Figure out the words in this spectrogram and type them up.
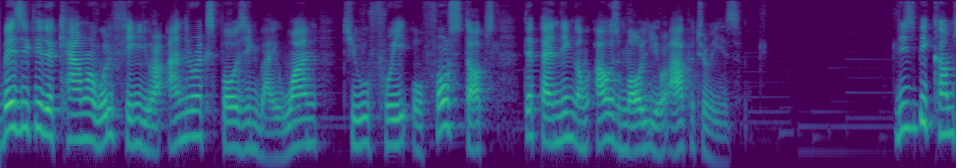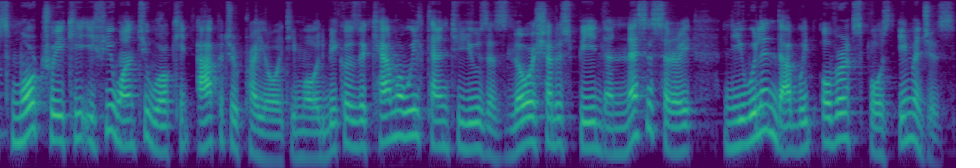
Basically, the camera will think you are underexposing by 1, 2, 3 or 4 stops depending on how small your aperture is. This becomes more tricky if you want to work in aperture priority mode because the camera will tend to use a slower shutter speed than necessary and you will end up with overexposed images.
